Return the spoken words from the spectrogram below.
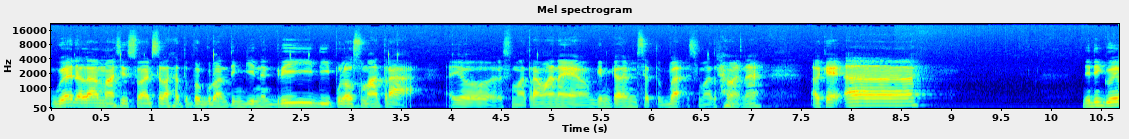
gue adalah mahasiswa di salah satu perguruan tinggi negeri di Pulau Sumatera. Ayo, Sumatera mana ya? Mungkin kalian bisa tebak Sumatera mana. Oke, okay, uh, jadi gue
